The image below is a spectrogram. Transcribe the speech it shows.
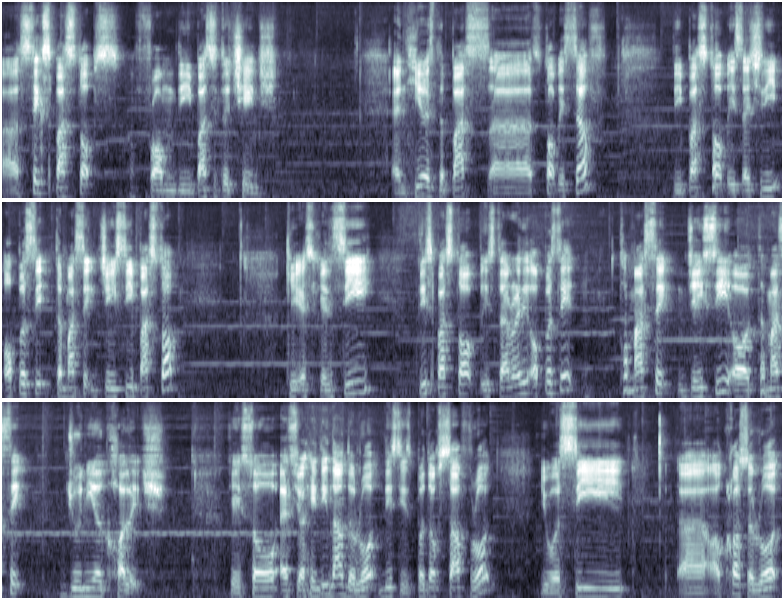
uh, six bus stops from the bus interchange. And here's the bus uh, stop itself. the bus stop is actually opposite Temasek JC bus stop. Okay, as you can see, this bus stop is directly opposite Temasek JC or Temasek Junior College. Okay, so as you're heading down the road, this is Bedok South Road. You will see uh, across the road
